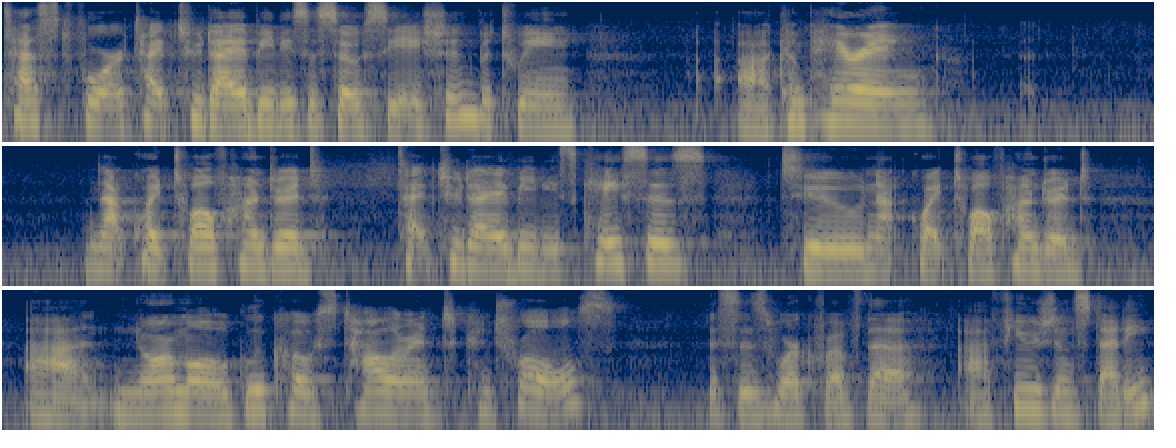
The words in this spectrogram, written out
test for type 2 diabetes association between uh, comparing not quite 1,200 type 2 diabetes cases to not quite 1,200 uh, normal glucose tolerant controls. This is work of the uh, fusion study.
